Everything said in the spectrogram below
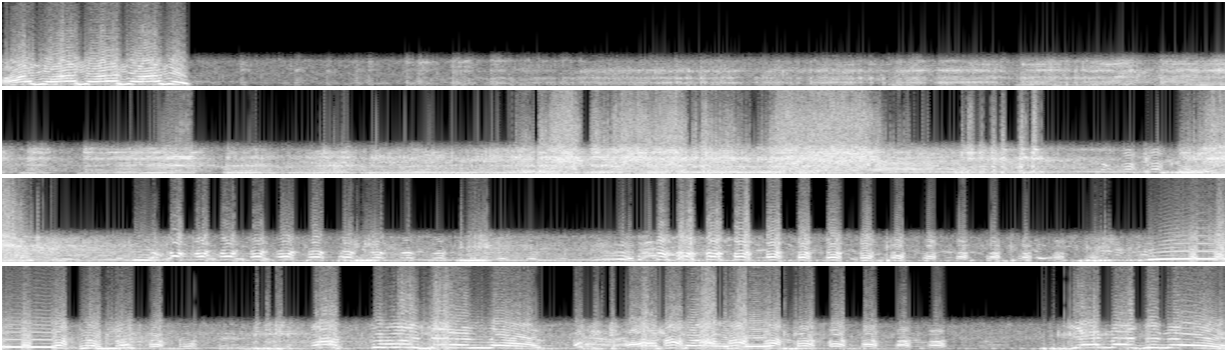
Hadi hadi hadi hadi. Attı mı üzerinden? Attı abi. Yemedi mi?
